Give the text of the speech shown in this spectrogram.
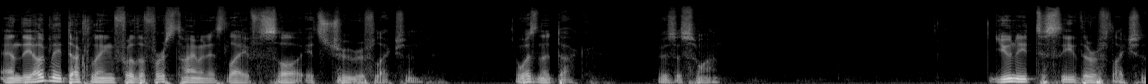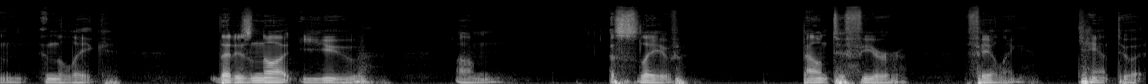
And the ugly duckling, for the first time in its life, saw its true reflection. It wasn't a duck; it was a swan. You need to see the reflection in the lake that is not you um, a slave bound to fear failing can't do it.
